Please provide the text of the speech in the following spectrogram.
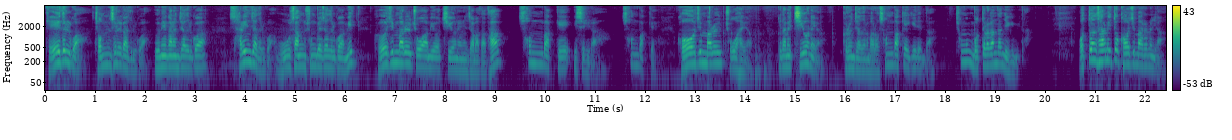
개들과 점술가들과 음행하는 자들과 살인자들과 우상 숭배자들과 및 거짓말을 좋아하며 지어내는 자마다 다 성 밖에 있으리라. 성 밖에 거짓말을 좋아해요. 그 다음에 지어내요. 그런 자들은 바로 성 밖에 있게 된다. 천국 못 들어간다는 얘기입니다. 어떤 사람이 또 거짓말하느냐?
